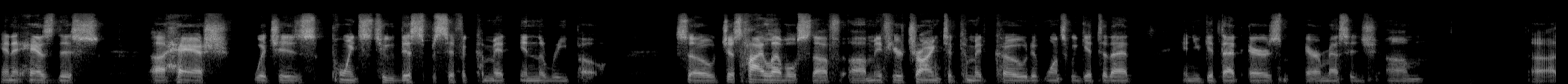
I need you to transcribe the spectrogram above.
and it has this uh, hash which is points to this specific commit in the repo. So just high level stuff. Um, if you're trying to commit code, once we get to that, and you get that errors error message, um, uh,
